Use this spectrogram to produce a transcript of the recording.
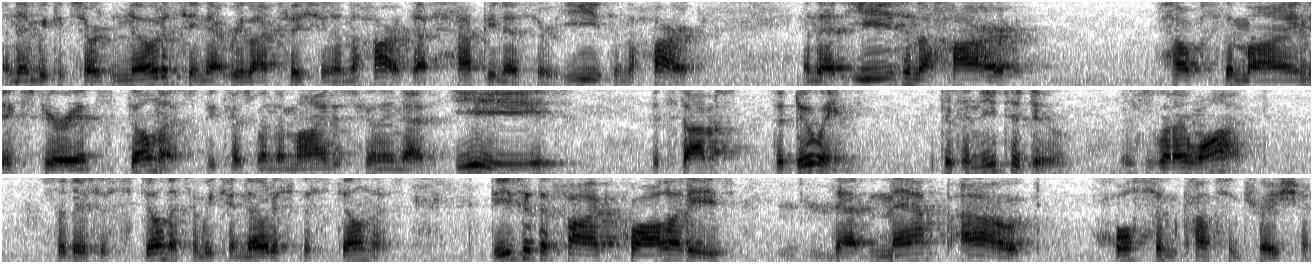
And then we can start noticing that relaxation in the heart, that happiness or ease in the heart. And that ease in the heart helps the mind experience stillness because when the mind is feeling that ease, it stops the doing. It doesn't need to do. This is what I want. So there's a stillness, and we can notice the stillness. These are the five qualities that map out wholesome concentration.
